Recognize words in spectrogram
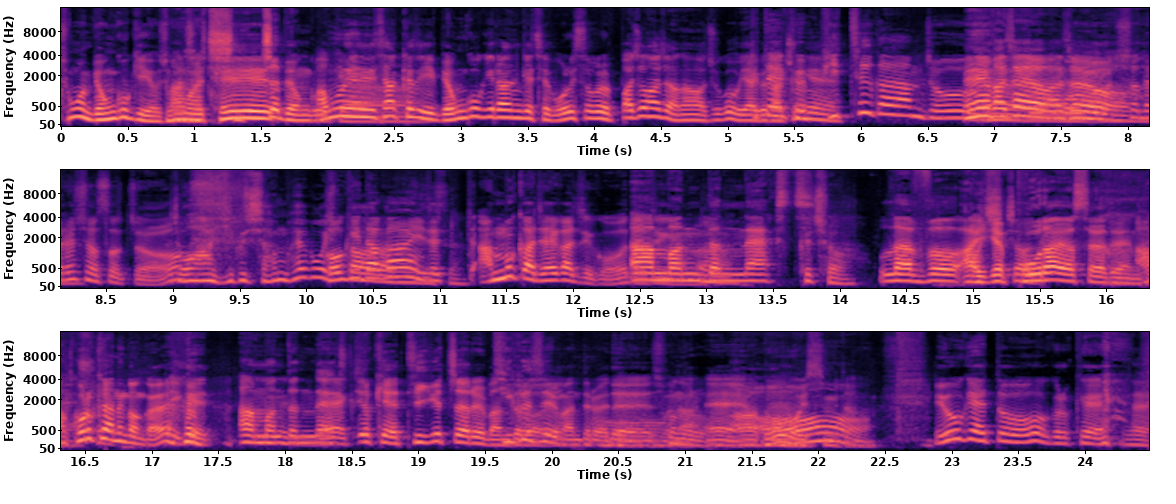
정말 명곡이에요. 정말 맞아, 제 진짜 명곡이야. 아무리 생각해도 이 명곡이라는 게 제 머릿속을 빠져나지 않아가지고 야 이거 그때 나중에 그 비트감 좀 네, 맞아요, 맞아요. 추천을 해주셨었죠. 와 이거 진짜 한번 해보고 싶다. 거기다가 이제 안무까지 해가지고 I'm on the next 그쵸. level. 아, 아, 이게 진짜. 보라였어야 되는데. 아 그렇게 하는 건가요? 이렇게 I'm on the next. 이렇게 디귿자를 만들어. 디귿을 만들어야 네, 되는 손으로. 네. 아, 어. 너무 멋있습니다. 요게 또 그렇게 네.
